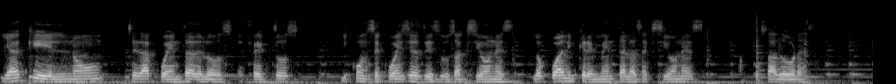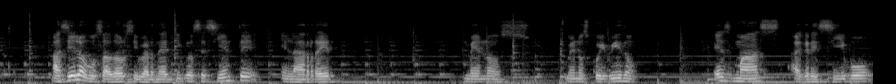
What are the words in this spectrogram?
ya que él no se da cuenta de los efectos y consecuencias de sus acciones, lo cual incrementa las acciones acosadoras. Así el abusador cibernético se siente en la red menos, menos cohibido, es más agresivo,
